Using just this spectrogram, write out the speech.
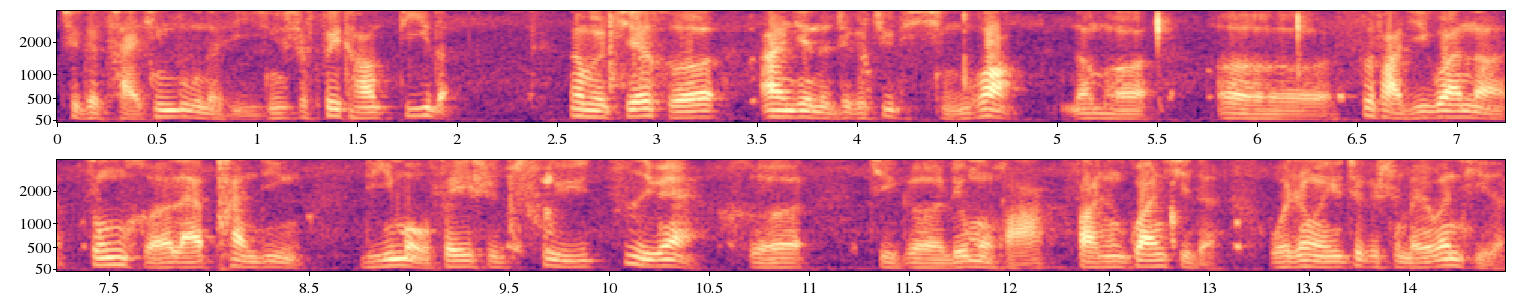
这个采信度呢已经是非常低的。那么结合案件的这个具体情况，那么呃司法机关呢综合来判定李某飞是出于自愿和这个刘某华发生关系的，我认为这个是没问题的。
